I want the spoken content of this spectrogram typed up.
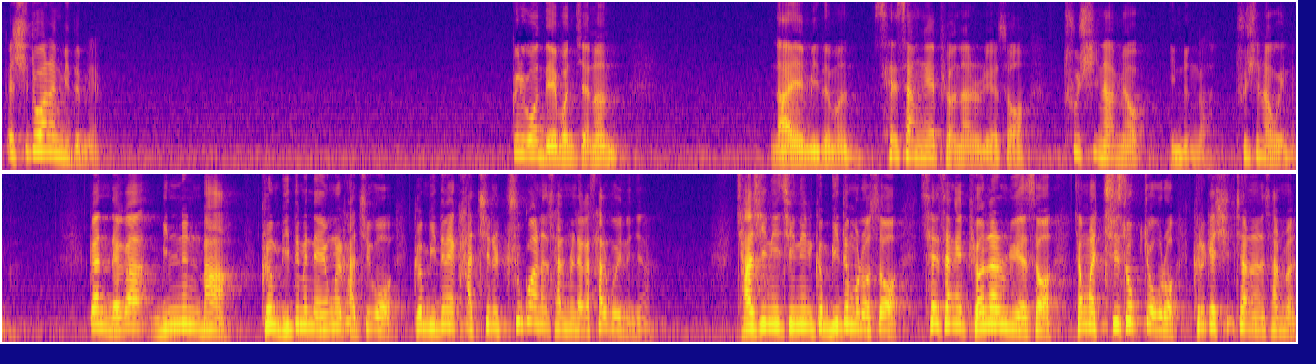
그러니까 시도하는 믿음이에요. 그리고 네 번째는 나의 믿음은 세상의 변화를 위해서 투신하며 있는가? 투신하고 있는가? 그러니까 내가 믿는 바, 그 믿음의 내용을 가지고 그 믿음의 가치를 추구하는 삶을 내가 살고 있느냐? 자신이 지닌 그 믿음으로서 세상의 변화를 위해서 정말 지속적으로 그렇게 실천하는 삶을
